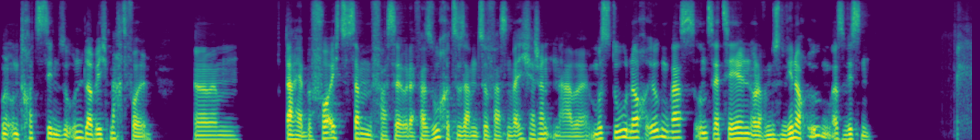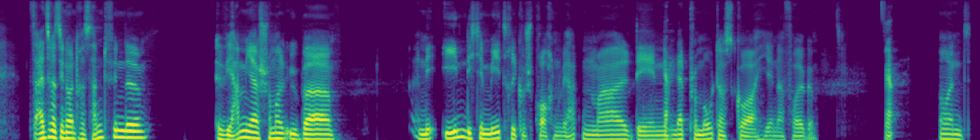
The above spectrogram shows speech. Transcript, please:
und und trotzdem so unglaublich machtvoll. Ähm, daher, bevor ich zusammenfasse oder versuche zusammenzufassen, was ich verstanden habe, musst du noch irgendwas uns erzählen oder müssen wir noch irgendwas wissen? Das Einzige, was ich noch interessant finde, wir haben ja schon mal über eine ähnliche Metrik gesprochen. Wir hatten mal den Ja. Net Promoter Score hier in der Folge. Ja. Und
